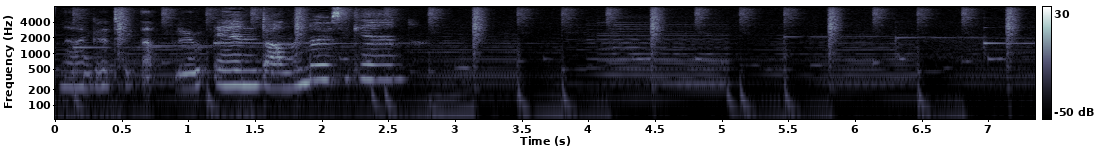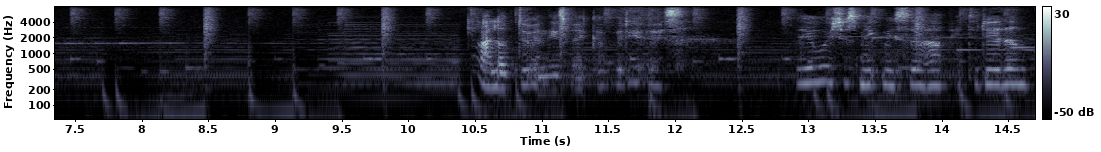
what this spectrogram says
And then I'm going to take that blue in down the nose again. I love doing these makeup videos. They always just make me so happy to do them.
